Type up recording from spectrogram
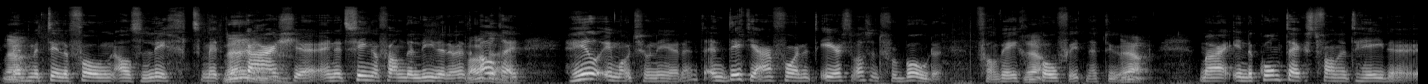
Met mijn telefoon als licht, met mijn kaarsje en het zingen van de liederen. Het altijd heel emotionerend. En dit jaar voor het eerst was het verboden. Vanwege COVID natuurlijk. Maar in de context van het heden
